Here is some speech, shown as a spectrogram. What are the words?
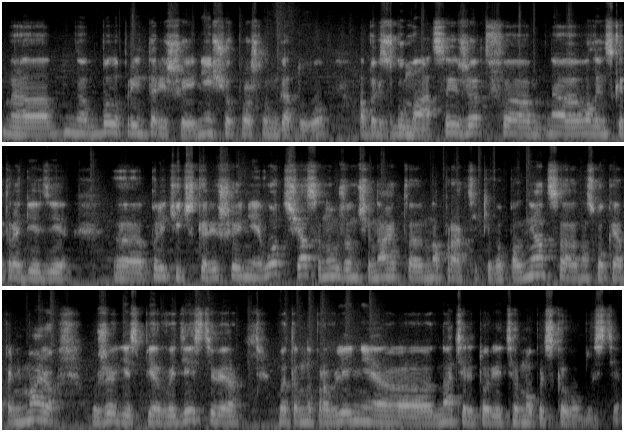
э, было принято решение еще в прошлом году об эксгумации жертв э, э, Волынской трагедии, э, политическое решение. Вот сейчас оно уже начинает э, на практике выполняться. Насколько я понимаю, уже есть первые действия в этом направлении э, на территории Тернопольской области.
